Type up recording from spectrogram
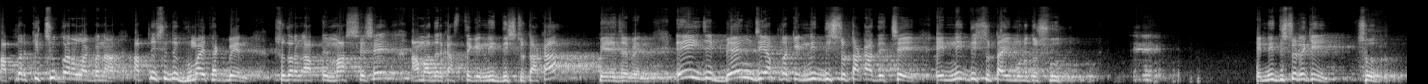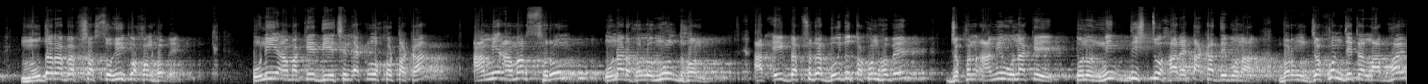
আপনার কিছু করা লাগবে না। আপনি শুধু ঘুমাই থাকবেন। সুতরাং আপনি মাস শেষে আমাদের কাছ থেকে নির্দিষ্ট টাকা পেয়ে যাবেন। এই যে ব্যাংক যে আপনাকে নির্দিষ্ট টাকা দিচ্ছে, এই নির্দিষ্টটাই মূলত সুদ। এই নির্দিষ্টটা কি? সুদ। মুদারা ব্যবসা সহি কখন হবে? উনি আমাকে দিয়েছেন এক লক্ষ টাকা, আমি আমার শ্রম ওনার হলো মূলধন। আর এই ব্যবসাটা বৈধ তখন হবে যখন আমি ওনাকে কোনো নির্দিষ্ট হারে টাকা দেব না, বরং যখন যেটা লাভ হয়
